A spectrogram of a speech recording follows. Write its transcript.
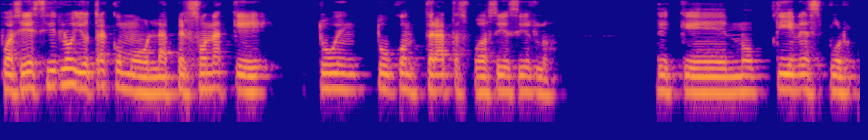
por así decirlo, y otra como la persona que tú, en, tú contratas, por así decirlo de que no tienes por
